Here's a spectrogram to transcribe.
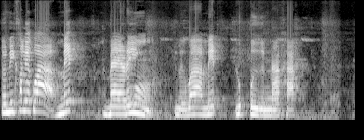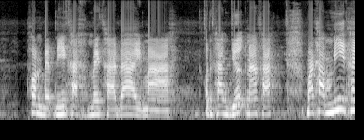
ตัวนี้เขาเรียกว่าเม็ดแบริงหรือว่าเม็ดลูกปืนนะคะ ท่อนแบบนี้ค่ะแม่ค้าได้มาค่อนข้างเยอะนะคะ มาทำมีดให้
